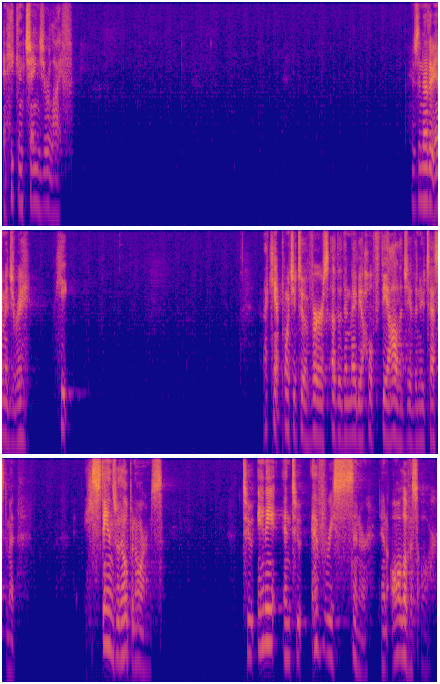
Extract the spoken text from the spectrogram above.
And he can change your life. Here's another imagery. He I can't point you to a verse other than maybe a whole theology of the New Testament. He stands with open arms to any and to every sinner, and all of us are,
